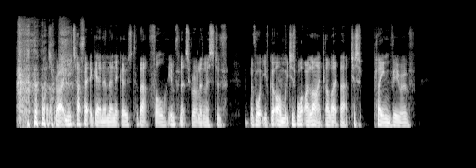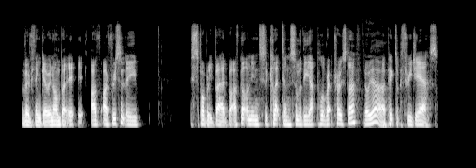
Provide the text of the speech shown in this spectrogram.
That's right. And you tap it again, and then it goes to that full infinite scrolling list of of what you've got on, which is what I like. I like that just plain view of of everything going on. But it, it, I've I've recently this is probably bad, but I've gotten into collecting some of the Apple retro stuff. Oh yeah, I picked up a 3GS,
